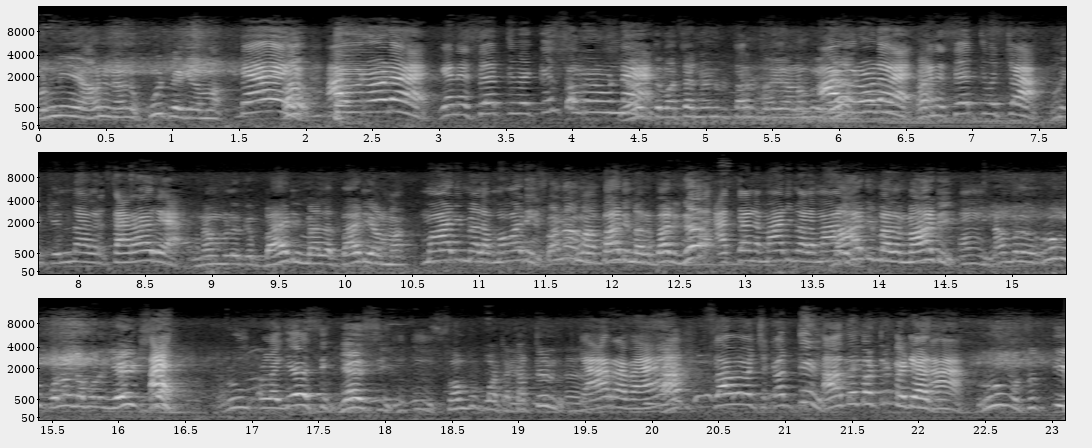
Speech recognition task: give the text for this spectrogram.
உன்னி அவனு நல்ல கூட்டி வைக்கணுமா. அவரோட என்ன சேர்த்து வைக்க சொல்றேன் உன்னை. எடுத்து வச்சா தரேன்னு சொல்லிடுறான் நம்மளுக்கு. அவரோட என்ன சேர்த்து வச்சா உனக்கு என்ன அவர் தராரு? நம்மளுக்கு பாடி மேல பாடி அம்மா. மாடி மேல மாடி. சொன்னாமா பாடி மேல பாடி அதான மாடி மேல மாடி. மாடி மேல மாடி. நம்மளுக்கு ரூம் போல நம்மளுக்கு எயிட் ரூம் குள்ள ஏசி. ஏசி. சொம்பு போட்ட கட்டில். யார் அவன் சவ வச்ச கட்டில். அது மட்டும் கிடையாது. ரூம் சுத்தி.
